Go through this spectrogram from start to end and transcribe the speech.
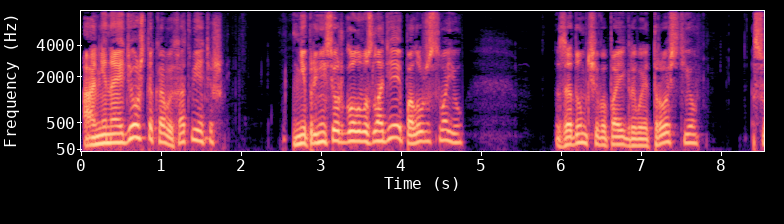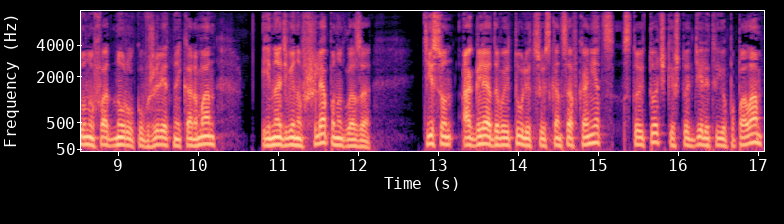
А не найдешь таковых — ответишь. Не принесешь голову злодея — положишь свою. Задумчиво поигрывая тростью, сунув одну руку в жилетный карман и надвинув шляпу на глаза, Тисон оглядывает улицу из конца в конец с той точки, что делит ее пополам.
